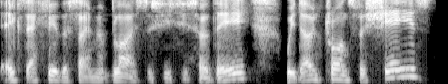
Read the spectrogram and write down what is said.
Exactly the same applies to CC. So there, we don't transfer shares,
